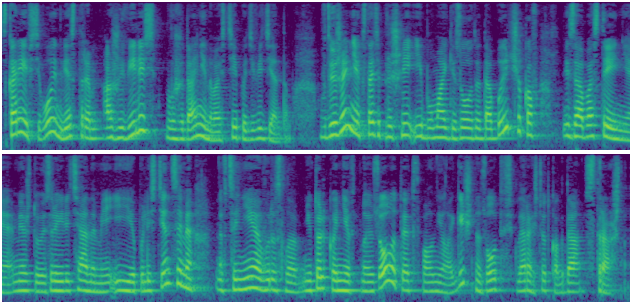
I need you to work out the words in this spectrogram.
Скорее всего, инвесторы оживились в ожидании новостей по дивидендам. В движение, кстати, пришли и бумаги золотодобытчиков. Из-за обострения между израильтянами и палестинцами в цене выросла не только нефть, но и золото. Это вполне логично. Золото всегда растет, когда страшно.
